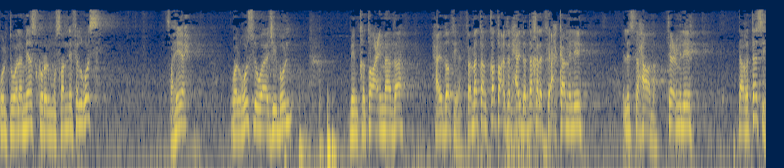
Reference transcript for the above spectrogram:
قلت ولم يذكر المصنف الغسل. صحيح؟ والغسل واجب بانقطاع ماذا؟ حيضتها. فمتى انقطعت الحيضة دخلت في أحكام الإيه؟ الاستحاضة. تعمل إيه؟ تغتسل.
